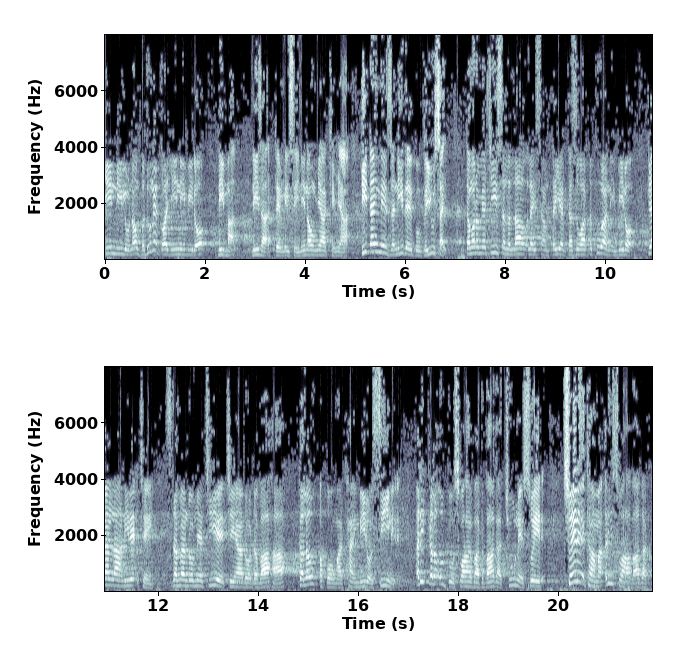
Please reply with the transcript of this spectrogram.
ရင်းနီးလို့နောက်ဘသူနဲ့သွားရင်းနီးပြီးတော့နေမှလေးစားအတဲမိတ်ဆွေနေနောက်မြခင်မြဒီတိုင်းမဲ့ဇနီးတဲ့ကိုဂယုဆိုင်တမန်တော်မြတ်ကြီးဆလလောအလိဆမ်တရက်ဂဇဝါတစ်ခုကနေပြီးတော့ပြန်လာနေတဲ့အချိန်တမန်တော်မြတ်ကြီးရဲ့ခြေရာတော်တစ်ပါးဟာကလုတ်အပေါ်မှာထိုင်ပြီးတော့စီးနေတယ်အဲ့ဒီကလုတ်ကိုဆွာဘာတစ်ပါးကကျူးနေဆွေးတယ်ဆွေးတဲ့အခါမှာအဲ့ဒီဆွာဘာကတ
